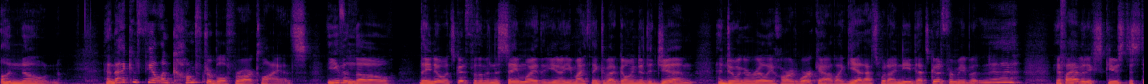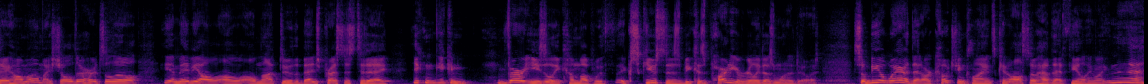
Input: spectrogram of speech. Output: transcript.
unknown. And that can feel uncomfortable for our clients, even though they know it's good for them. In the same way that you know you might think about going to the gym and doing a really hard workout like yeah that's what I need. That's good for me but nah, if I have an excuse to stay home oh my shoulder hurts a little yeah maybe I'll, I'll, I'll not do the bench presses today. You can you can very easily come up with excuses because part of you really doesn't want to do it. So be aware that our coaching clients can also have that feeling like nah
